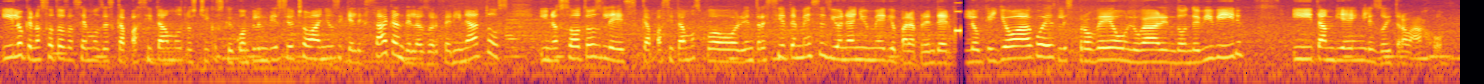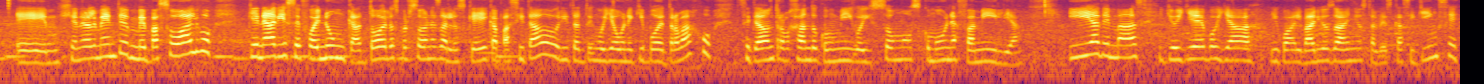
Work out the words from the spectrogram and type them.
y lo que nosotros hacemos es capacitamos los chicos que cumplen 18 años y que les sacan de los orferinatos, y nosotros les capacitamos por entre 7 meses y un año y medio para aprender. Lo que yo hago es les proveo un lugar en donde vivir, y también les doy trabajo. Eh, generalmente me pasó algo que nadie se fue nunca. Todas las personas a las que he capacitado, ahorita tengo ya un equipo de trabajo, se quedaron trabajando conmigo y somos como una familia. Y además yo llevo ya igual varios años, tal vez casi 15,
